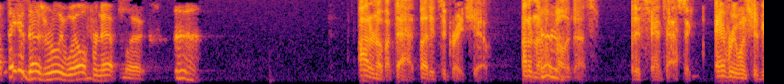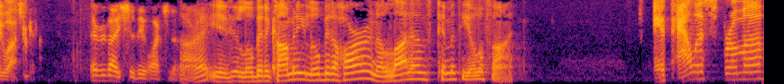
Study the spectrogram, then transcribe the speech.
I think it does really well for Netflix. I don't know about that, but it's a great show. I don't know how well it does, but it's fantastic. Everyone should be watching it. Everybody should be watching it. All right. You did A little bit of comedy, a little bit of horror, and a lot of Timothy Olyphant. And Alice from uh,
